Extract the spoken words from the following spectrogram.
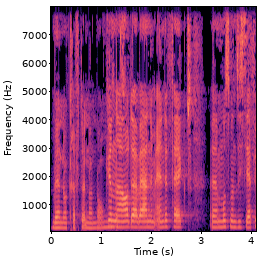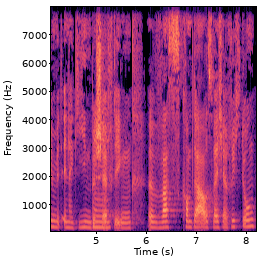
Werden nur Kräfte ineinander umgesetzt. Genau, da werden im Endeffekt äh, muss man sich sehr viel mit Energien mhm. beschäftigen. Äh, was kommt da aus welcher Richtung?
